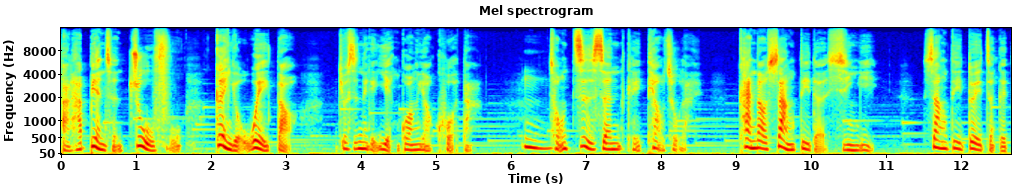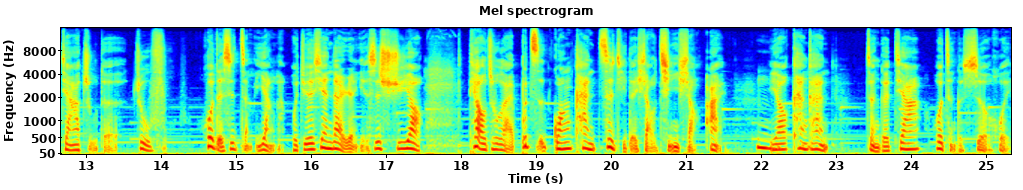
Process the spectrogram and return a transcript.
把它变成祝福，更有味道，就是那个眼光要扩大，嗯。从自身可以跳出来，看到上帝的心意，上帝对整个家族的祝福，或者是怎么样了？我觉得现代人也是需要跳出来，不只光看自己的小情小爱，嗯也要看看整个家或整个社会，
